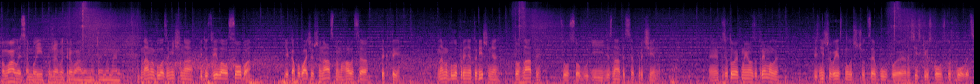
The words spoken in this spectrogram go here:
ховалися, бо їх вже викривали на той момент. Нами була замічена підозріла особа, яка, побачивши нас, намагалася втекти. Нами було прийнято рішення догнати цю особу і дізнатися причини. Е, Після того, як ми його затримали, пізніше вияснилось, що це був е, російський військовослужбовець,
